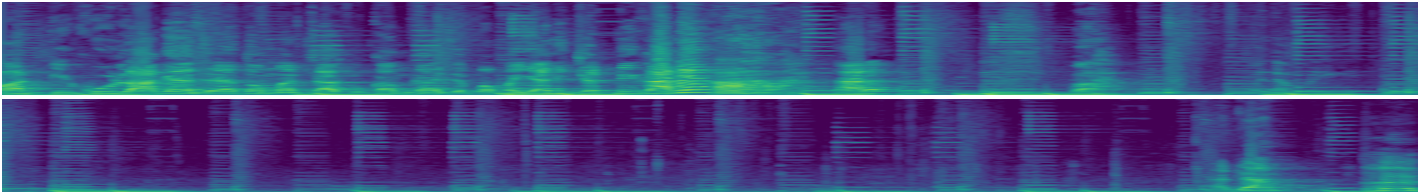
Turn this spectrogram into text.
પણ તીખું લાગે છે તો મરચા શું કામ ખાય છે? પપૈયાની ચટણી ખાને? તારે? વાહ. અર્જણ હમ.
